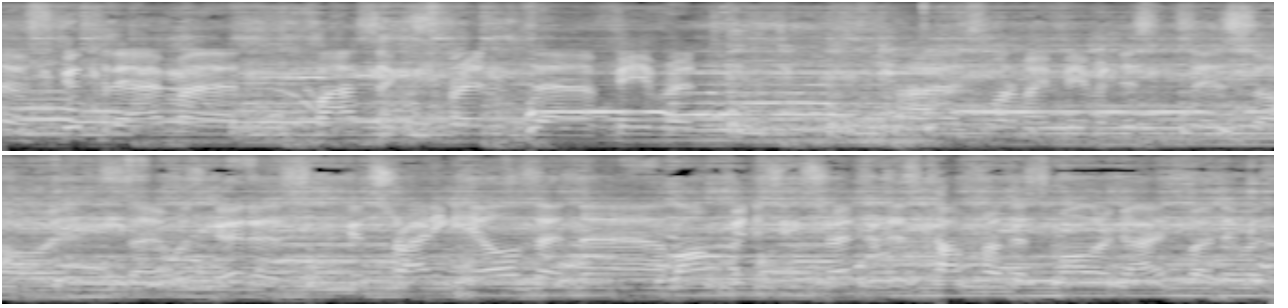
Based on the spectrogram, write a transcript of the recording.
it was good today. I'm a classic sprint uh, favorite. Uh, it's one of my favorite distances, so it's, uh, it was good. It was good striding hills and uh, long finishing stretch, which is tough for the smaller guys, but it was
